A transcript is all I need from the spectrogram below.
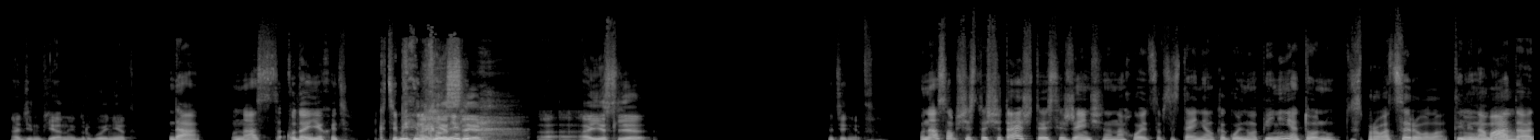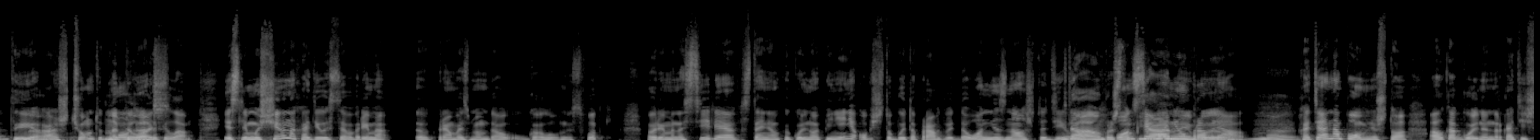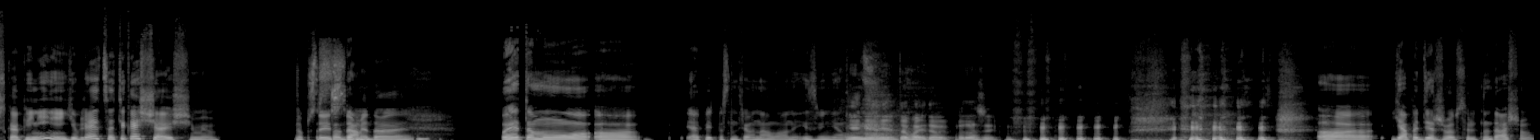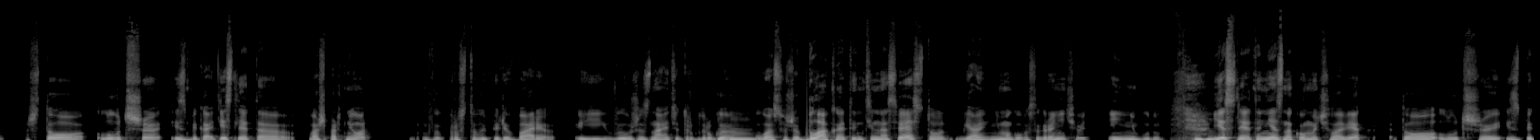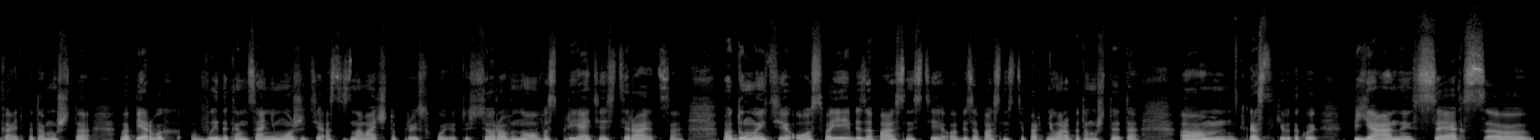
Один пьяный, другой нет. да, у нас... Куда в- ехать? К тебе или А ко мне? если... А а если... Хотя нет. У нас общество считает, что если женщина находится в состоянии алкогольного опьянения, то ну, ты спровоцировала, ты Ну виновата, да, ты да. о чем ты думала, когда Напилась. ты пила. Если мужчина находился во время, вот прям возьмем да, уголовные сводки, во время насилия, в состоянии алкогольного опьянения, общество будет оправдывать. Да он не знал, что делать. Да, он просто Он собой не пьяный был. управлял. Да. Хотя напомню, что алкогольное наркотическое опьянение является отягощающими. Обстоятельствами, да. Поэтому э, я опять посмотрела на Алана, извиняла. Не-не-не, давай, давай, продолжай. Э, Я поддерживаю абсолютно Дашу. Что лучше избегать. Если это ваш партнер, вы просто выпили в баре, и вы уже знаете друг друга, Мгм. у вас уже была какая-то интимная связь, то я не могу вас ограничивать и не буду. Мгм. Если это незнакомый человек, то лучше избегать, потому что, во-первых, вы до конца не можете осознавать, что происходит, то есть все равно восприятие стирается. Подумайте о своей безопасности, о безопасности партнера, потому что это ам, как раз-таки вот такой пьяный секс, э,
